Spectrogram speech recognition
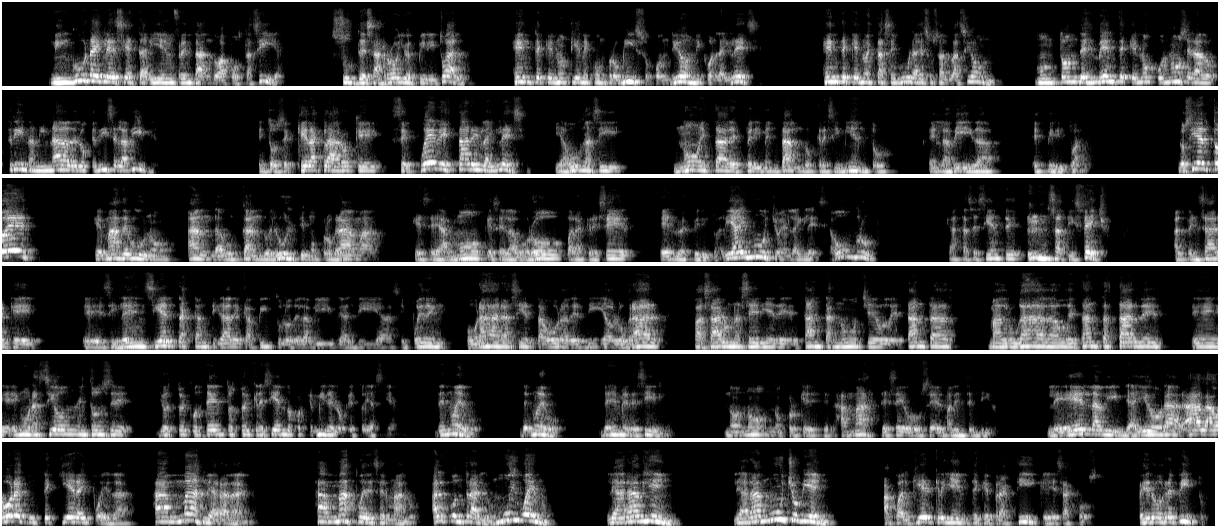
Ninguna iglesia estaría enfrentando apostasía, subdesarrollo espiritual, gente que no tiene compromiso con Dios ni con la iglesia, gente que no está segura de su salvación, montón de gente que no conoce la doctrina ni nada de lo que dice la Biblia. Entonces queda claro que se puede estar en la iglesia y aún así no estar experimentando crecimiento en la vida espiritual. Lo cierto es que más de uno anda buscando el último programa que se armó, que se elaboró para crecer en lo espiritual. Y hay muchos en la iglesia, un grupo que hasta se siente satisfecho al pensar que eh, si leen cierta cantidad de capítulos de la Biblia al día, si pueden orar a cierta hora del día o lograr pasar una serie de tantas noches o de tantas madrugadas o de tantas tardes eh, en oración, entonces yo estoy contento, estoy creciendo porque mire lo que estoy haciendo. De nuevo, de nuevo, déjeme decirlo, no, no, no, porque jamás deseo ser malentendido. Leer la Biblia y orar a la hora que usted quiera y pueda, jamás le hará daño. Jamás puede ser malo. Al contrario, muy bueno. Le hará bien. Le hará mucho bien a cualquier creyente que practique esas cosas. Pero repito,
